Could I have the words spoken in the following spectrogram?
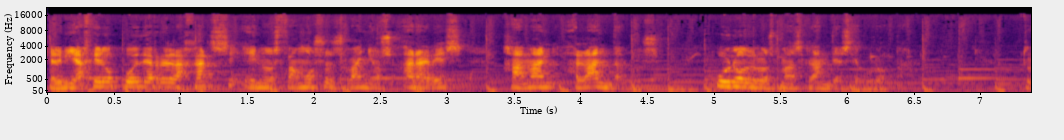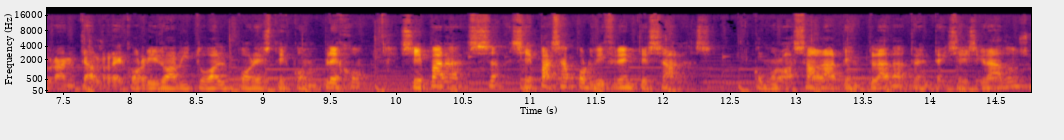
el viajero puede relajarse en los famosos baños árabes Hammam al-Andalus, uno de los más grandes de Europa. Durante el recorrido habitual por este complejo se, pasa por diferentes salas, como la sala templada a 36 grados,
